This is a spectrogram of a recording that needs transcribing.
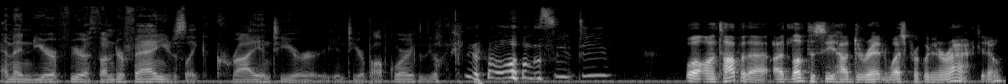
And then you're if you're a Thunder fan, you just like cry into your into your popcorn because you're like they're all on the same team. Well, on top of that, I'd love to see how Durant and Westbrook would interact. You know,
